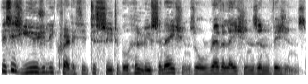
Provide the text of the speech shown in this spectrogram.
This is usually credited to suitable hallucinations or revelations and visions.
